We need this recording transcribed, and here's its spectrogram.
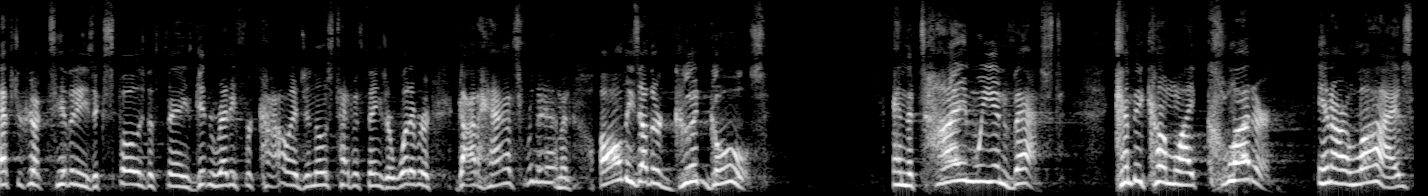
extracurricular activities, exposed to things, getting ready for college and those type of things, or whatever God has for them, and all these other good goals. And the time we invest can become like clutter in our lives,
